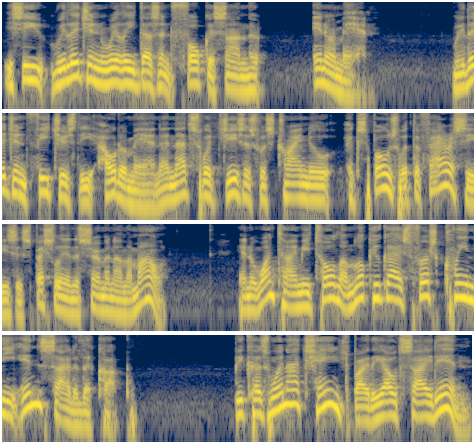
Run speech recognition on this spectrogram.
you see, religion really doesn't focus on the inner man. Religion features the outer man, and that's what Jesus was trying to expose with the Pharisees, especially in the Sermon on the Mount. And at one time he told them, look, you guys first clean the inside of the cup because we're not changed by the outside in.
